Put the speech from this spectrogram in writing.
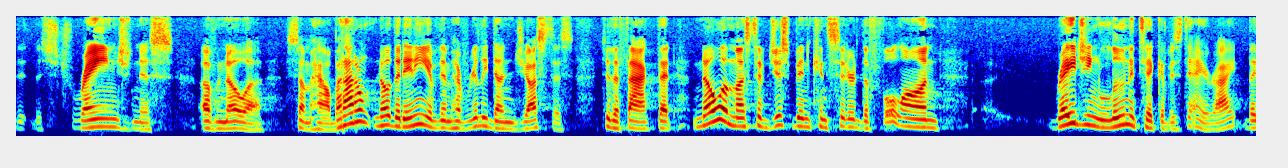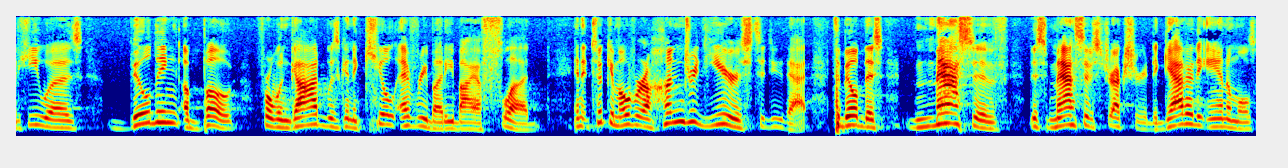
the, the strangeness of Noah somehow. But I don't know that any of them have really done justice to the fact that Noah must have just been considered the full on raging lunatic of his day, right? That he was building a boat for when God was going to kill everybody by a flood. And it took him over a hundred years to do that, to build this massive, this massive structure, to gather the animals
